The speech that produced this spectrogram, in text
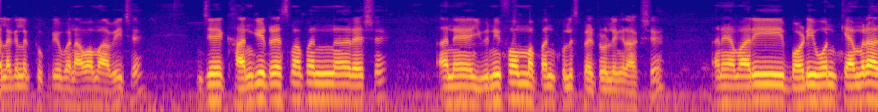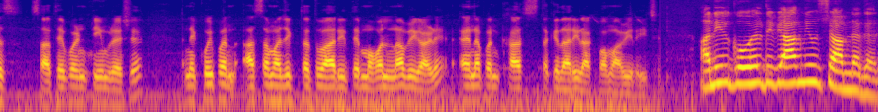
અલગ અલગ ટુકડીઓ બનાવવામાં આવી છે. જે ખાનગી ડ્રેસમાં પણ રહેશે અને યુનિફોર્મમાં પણ પોલીસ પેટ્રોલિંગ રાખશે. અને અમારી બોડી વોન કેમેરાઝ સાથે પણ ટીમ રહેશે. અને કોઈ પણ અસામાજિક તત્વ આ રીતે માહોલ ન બિગાડે એના પણ ખાસ તકેદારી રાખવામાં આવી રહી છે. અનિલ ગોહિલ દિવ્યાંગ ન્યૂઝ જામનગર.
